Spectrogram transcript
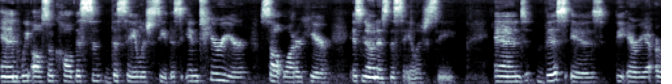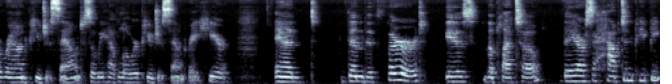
And we also call this the Salish Sea. This interior saltwater here is known as the Salish Sea. And this is the area around Puget Sound. So we have lower Puget Sound right here. And then the third is the plateau. They are Sahaptin peeping,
